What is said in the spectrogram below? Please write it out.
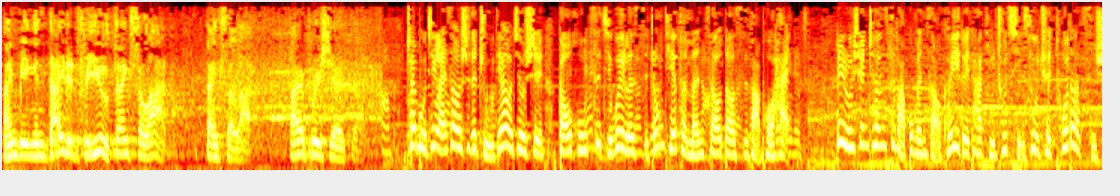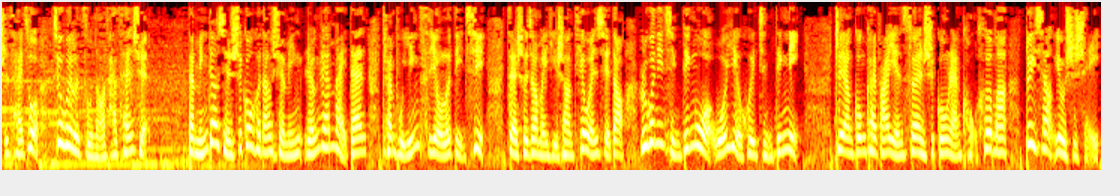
I'm being indicted for you. Thanks a lot. Thanks a lot. I appreciate that. 川普近来造势的主调就是高呼自己为了死忠铁粉们遭到司法迫害，例如宣称司法部门早可以对他提出起诉，却拖到此时才做，就为了阻挠他参选。但民调显示共和党选民仍然买单，川普因此有了底气，在社交媒体上贴文写道：“如果你紧盯我，我也会紧盯你。”这样公开发言算是公然恐吓吗？对象又是谁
